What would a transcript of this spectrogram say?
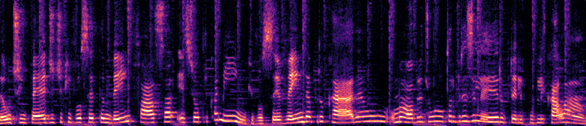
não te impede de que você também faça esse outro caminho, que você venda para o cara um, uma obra de um autor brasileiro para ele publicar lá.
